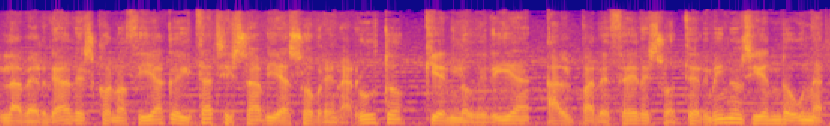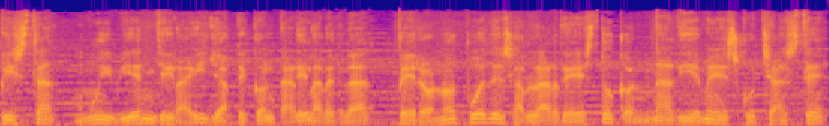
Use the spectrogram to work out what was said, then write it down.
la verdad desconocía que Itachi sabía sobre Naruto, ¿quién lo diría? Al parecer eso terminó siendo una pista, muy bien Jiraiya te contaré la verdad, pero no puedes hablar de esto con nadie me escuchaste,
